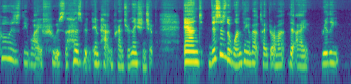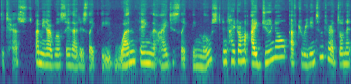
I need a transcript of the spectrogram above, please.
who is the wife, who is the husband in Pat and Pran's relationship. And this is the one thing about Thai drama that I really detest. I mean, I will say that is like the one thing that I dislike the most in Thai drama. I do know after reading some threads on it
